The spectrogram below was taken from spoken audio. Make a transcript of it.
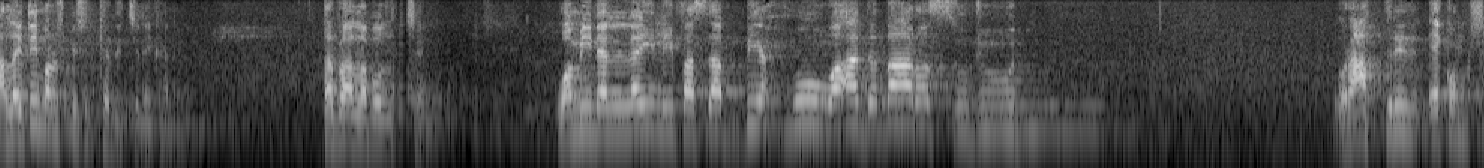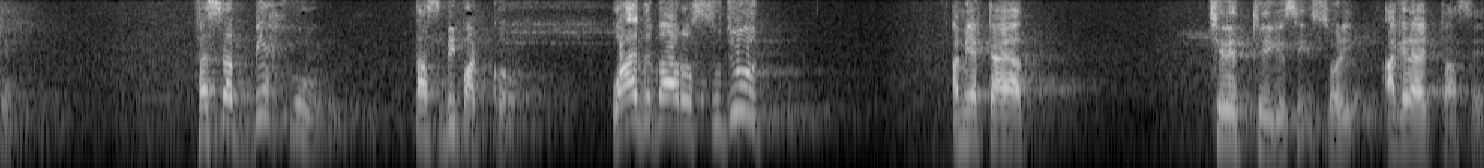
আল্লাহ এটাই মানুষকে শিক্ষা দিচ্ছেন এখানে। তারপর আল্লাহ বলছেন রাত্রির এক অংশে তাসবি পাঠ করো। ওয়াদবার সুজুদ। আমি একটা আয়াত ছেড়ে থেকে গেছি সরি আগের আয়াতটা আছে।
